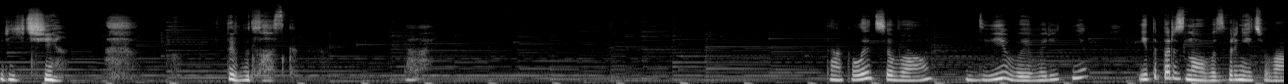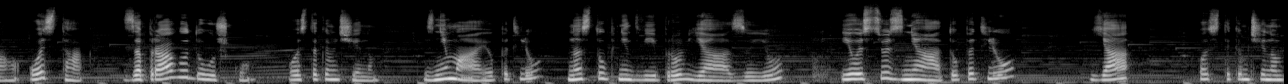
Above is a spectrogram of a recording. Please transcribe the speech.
річі. Ти, будь ласка, давай. Так, лицьова, дві виворітні. І тепер знову зверніть увагу, ось так. За праву дужку, ось таким чином, знімаю петлю, наступні дві пров'язую. І ось цю зняту петлю я ось таким чином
